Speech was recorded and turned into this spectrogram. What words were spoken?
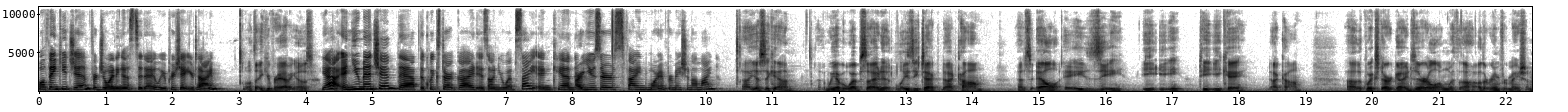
Well, thank you, Jim, for joining us today. We appreciate your time. Well, thank you for having us. Yeah, and you mentioned that the Quick Start Guide is on your website, and can our users find more information online? Uh, yes, they can. We have a website at lazeetek.com. That's L A Z E E T E K.com. Uh, the Quick Start Guide's there along with uh, other information.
